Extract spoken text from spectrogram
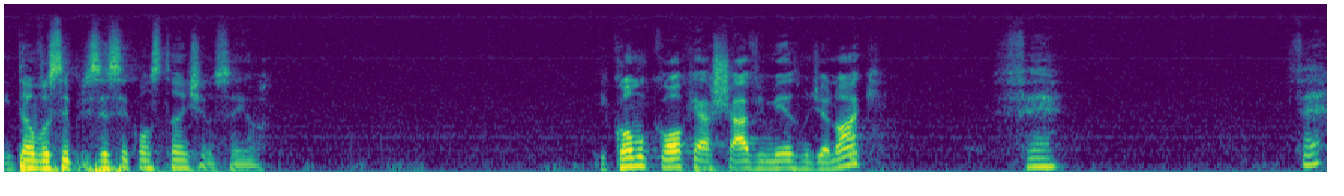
Então, você precisa ser constante no Senhor. E como qual que é a chave mesmo de Enoque? Fé. Fé.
